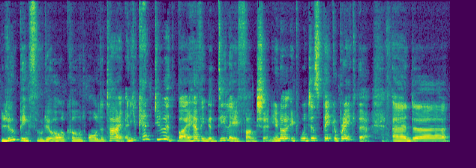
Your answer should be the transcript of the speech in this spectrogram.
looping through the whole code all the time. And you can't do it by having a delay function. You know, it would just take a break there. And uh,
